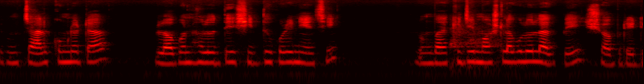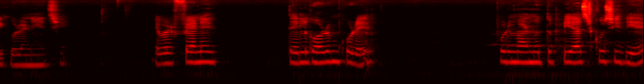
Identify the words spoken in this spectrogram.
এবং চাল কুমড়োটা লবণ, হলুদ দিয়ে সিদ্ধ করে নিয়েছি এবং বাকি যে মশলাগুলো লাগবে সব রেডি করে নিয়েছি। এবার ফ্যানে তেল গরম করে পরিমাণ মতো পেঁয়াজ কুচি দিয়ে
